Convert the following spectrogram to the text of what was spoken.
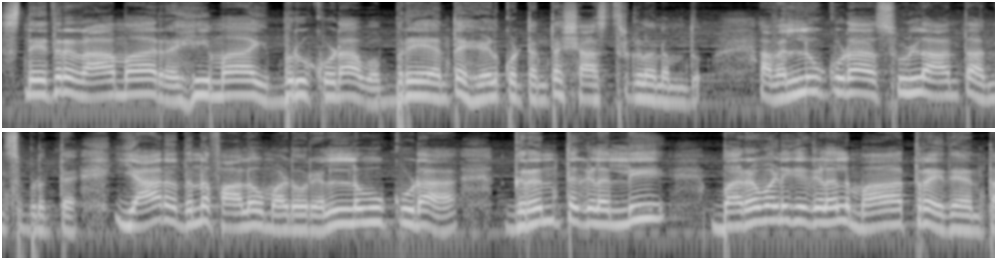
ಸ್ನೇಹಿತರೆ, ರಾಮ, ರಹೀಮ ಇಬ್ಬರು ಕೂಡ ಒಬ್ಬರೇ ಅಂತ ಹೇಳ್ಕೊಟ್ಟಂಥ ಶಾಸ್ತ್ರಗಳು ನಮ್ಮದು ಅವೆಲ್ಲವೂ ಕೂಡ ಸುಳ್ಳ ಅಂತ ಅನಿಸ್ಬಿಡುತ್ತೆ. ಯಾರು ಅದನ್ನು ಫಾಲೋ ಮಾಡೋರು? ಎಲ್ಲವೂ ಕೂಡ ಗ್ರಂಥಗಳಲ್ಲಿ, ಬರವಣಿಗೆಗಳಲ್ಲಿ ಮಾತ್ರ ಇದೆ ಅಂತ.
